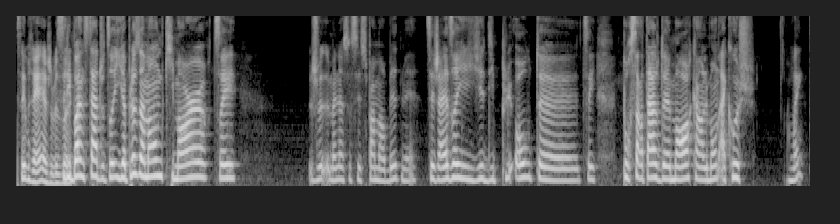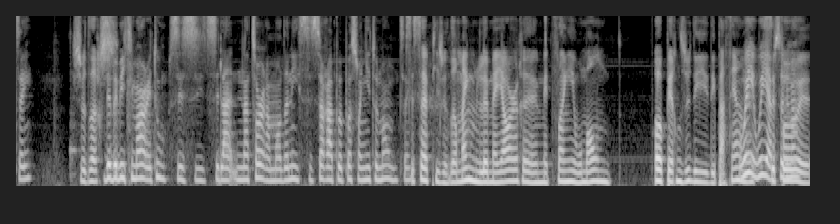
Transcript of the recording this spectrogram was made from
C'est vrai, je veux C'est dire. des bonnes stats. Je veux dire, il y a plus de monde qui meurt, tu sais. Je... Mais là, ça, c'est super morbide, mais... Tu sais, j'allais dire, il y a des plus hautes, euh, pourcentages de morts quand le monde accouche, Oui, tu sais. je veux dire... De bébés qui meurent et tout. C'est- la nature, à un moment donné. C'est ça, elle peut pas soigner tout le monde, C'est ça, puis je veux dire, même le meilleur euh, médecin au monde a perdu des, des patients. Oui, là. oui, absolument. Pas, euh,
